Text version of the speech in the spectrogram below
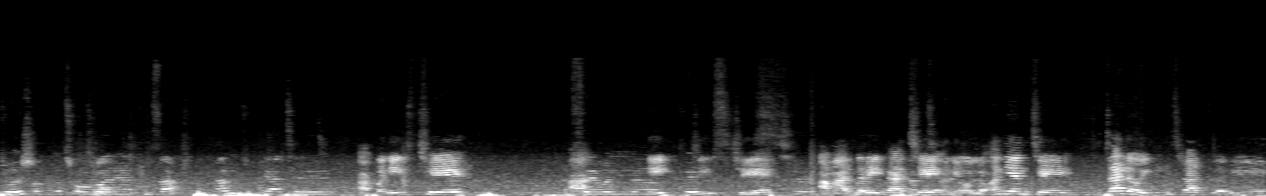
જોઈ શકો છો અમારે ખિસ્સા આવી ચૂક્યા છે? આ પનીર છે. એક ચીઝ છે આ માર્ગરેટા છે અને ઓલો અનિયન છે. ચાલો eating સ્ટાર્ટ કરીએ.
